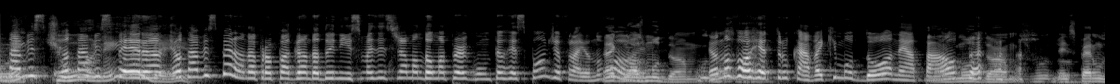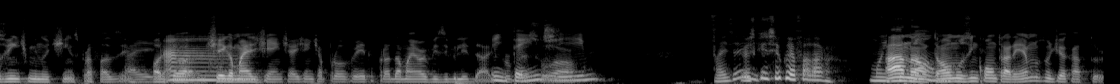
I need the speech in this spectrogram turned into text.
eu tava, nem eu tava nem esperando, eu tava esperando a propaganda do início, mas aí você já mandou uma pergunta, eu respondi, eu falei, ah, eu não É que vou. nós mudamos. Eu não vou retrucar, vai que mudou, né, a Nós pauta. mudamos. Mudou. A gente espera uns 20 minutinhos pra fazer. Aí- A hora que Ah. chega mais gente, aí a gente aproveita pra dar maior visibilidade pro pessoal. Entendi. Mas é Eu isso. esqueci o que eu ia falar. Muito ah, não. bom. Então nos encontraremos no dia 14.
